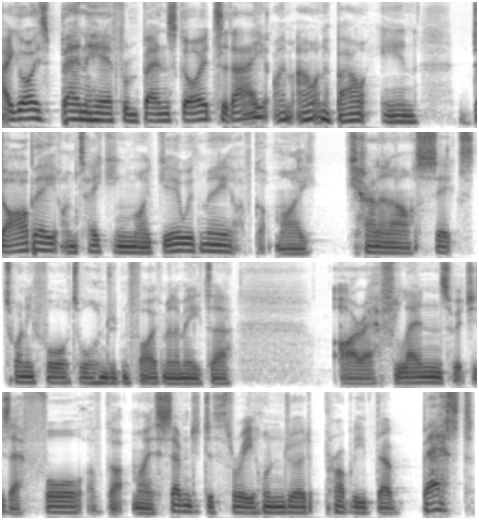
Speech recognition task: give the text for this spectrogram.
Hey guys, Ben here from Ben's Guide. Today I'm out and about in Derby. I'm taking my gear with me. I've got my Canon R6 24 to 105 millimeter RF lens, which is f4. I've got my 70 to 300, probably the best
